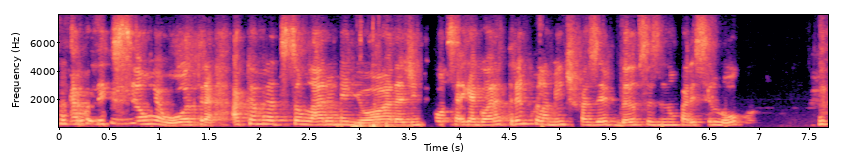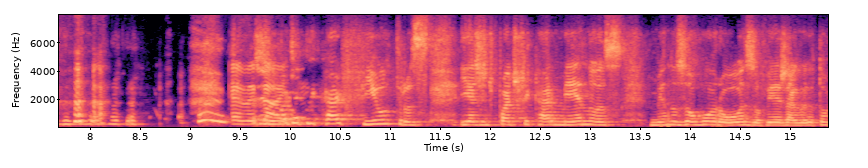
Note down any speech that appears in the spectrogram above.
A conexão é outra, a câmera do celular é melhor, a gente consegue agora tranquilamente fazer danças e não parecer louco. É verdade. A gente pode aplicar filtros e a gente pode ficar menos, menos horroroso. Veja, eu estou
